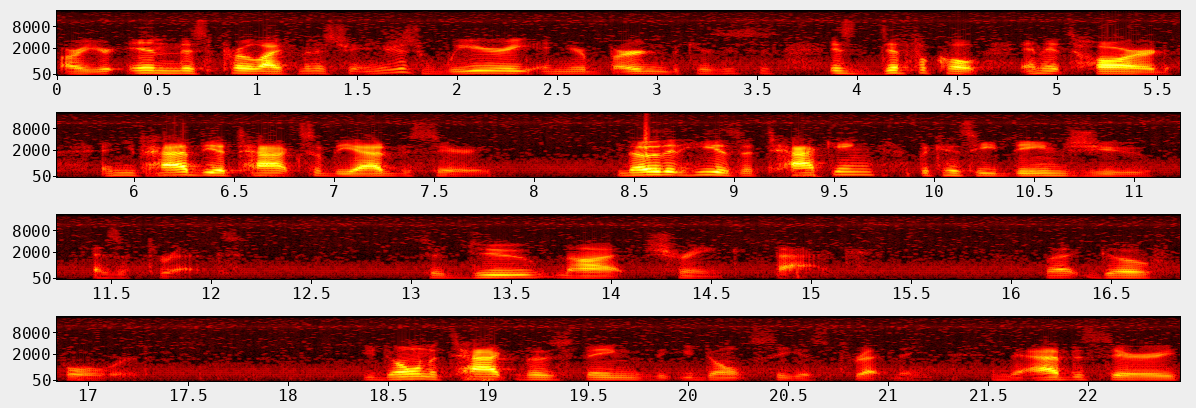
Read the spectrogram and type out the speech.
or you're in this pro life ministry and you're just weary and you're burdened because this is, is difficult and it's hard and you've had the attacks of the adversary. Know that he is attacking because he deems you as a threat. So do not shrink back, but go forward. You don't attack those things that you don't see as threatening. And the adversary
